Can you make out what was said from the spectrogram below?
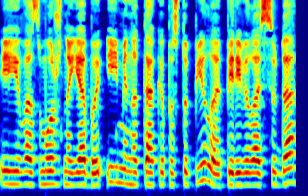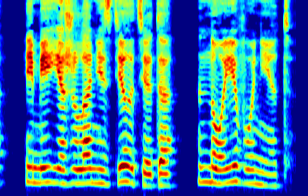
и, возможно, я бы именно так и поступила, перевелась сюда, имея желание сделать это, но его нет.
